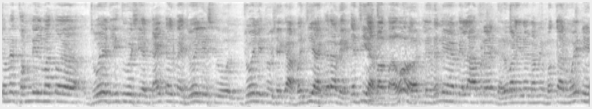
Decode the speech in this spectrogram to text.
તમે થંબનેલમાં માં તો જોઈ જ લીધું હશે અને title માં જોઈ લેશું જોઈ લીધું છે કે આ ભજીયા કરાવે કજીયા બાપા હો એટલે છે ને પેલા આપણે ઘરવાળીના નામે મકાન હોય ને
